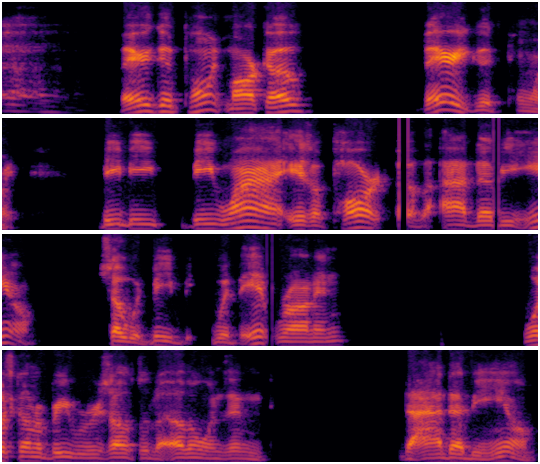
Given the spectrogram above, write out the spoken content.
Uh, very good point, Marco. Very good point. BBBY is a part of the IWM. So would be with it running, what's going to be the result of the other ones in the IWM?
